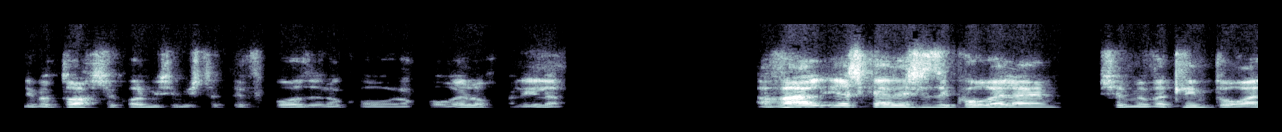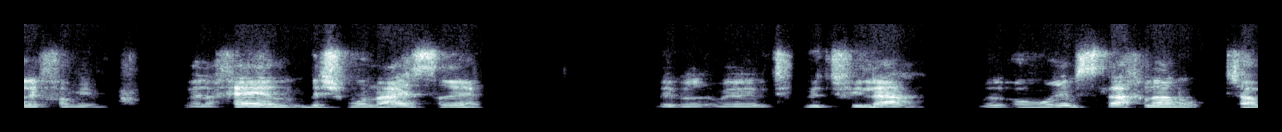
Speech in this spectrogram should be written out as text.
אני בטוח שכל מי שמשתתף פה זה לא, קורה, לא קורה לו, חלילה. אבל יש כאלה שזה קורה להם, שמבטלים תורה לפעמים. ולכן, ב-18, בתפילה, אומרים סלח לנו. עכשיו,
